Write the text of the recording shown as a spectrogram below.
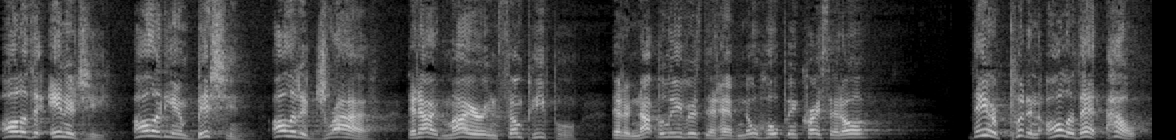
All of the energy, all of the ambition, all of the drive that I admire in some people that are not believers, that have no hope in Christ at all, they are putting all of that out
